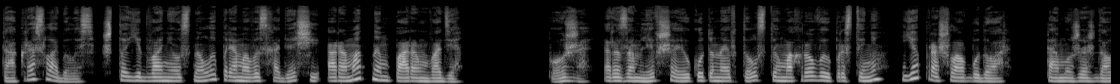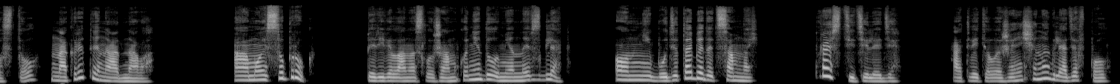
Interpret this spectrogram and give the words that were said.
Так расслабилась, что едва не уснула прямо в исходящей ароматным паром воде. Позже, разомлевшая и укутанная в толстую махровую простыню, я прошла в будуар. Там уже ждал стол, накрытый на одного. «А мой супруг?» — перевела на служанку недоуменный взгляд. «Он не будет обедать со мной?» «Простите, леди», — ответила женщина, глядя в пол.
